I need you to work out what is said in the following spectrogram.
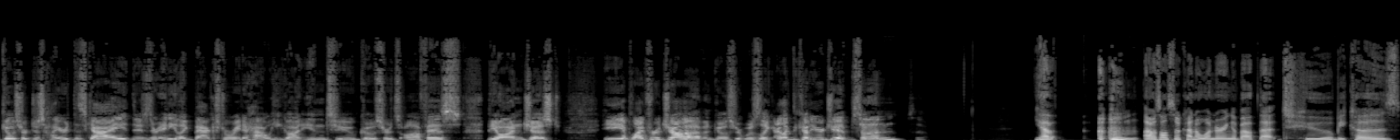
Gosar just hired this guy. Is there any like backstory to how he got into Gosar's office beyond just he applied for a job and Gosar was like, I like the cut of your jib, son. So, Yeah. I was also kind of wondering about that too because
